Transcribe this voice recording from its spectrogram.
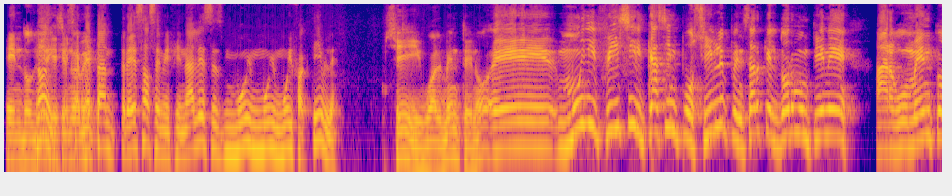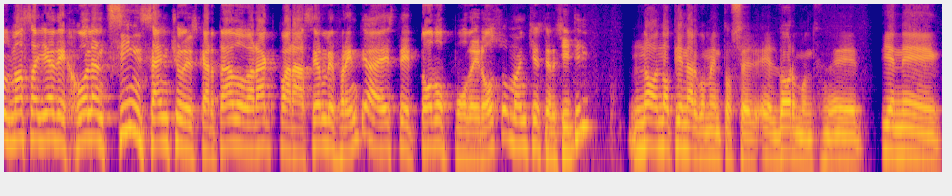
en 2019. No, y que se metan tres a semifinales es muy, muy, muy factible. Sí, igualmente, ¿no? Eh, muy difícil, casi imposible pensar que el Dortmund tiene argumentos más allá de Holland sin Sancho descartado, Barak, para hacerle frente a este todopoderoso Manchester City. No, no tiene argumentos el, Dortmund. Eh, tiene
